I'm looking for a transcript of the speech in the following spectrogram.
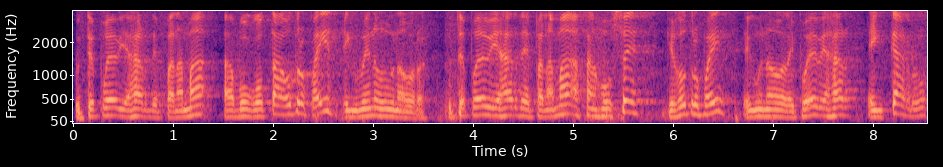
Usted puede viajar de Panamá a Bogotá, otro país, en menos de una hora. Usted puede viajar de Panamá a San José, que es otro país, en una hora. Y puede viajar en carro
